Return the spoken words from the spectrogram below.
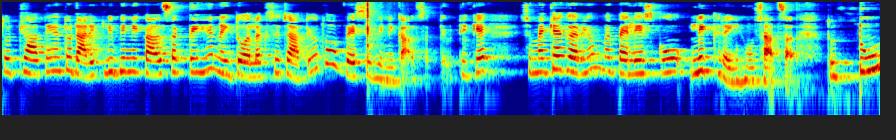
तो चाहते हैं तो डायरेक्टली भी निकाल सकते हैं, नहीं तो अलग से चाहते हो तो आप वैसे भी निकाल सकते हो, ठीक है? सो मैं क्या कर रही हूँ, मैं पहले इसको लिख रही हूँ साथ साथ तो टू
